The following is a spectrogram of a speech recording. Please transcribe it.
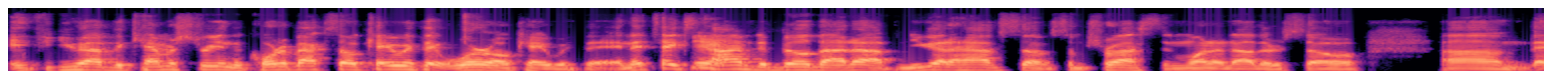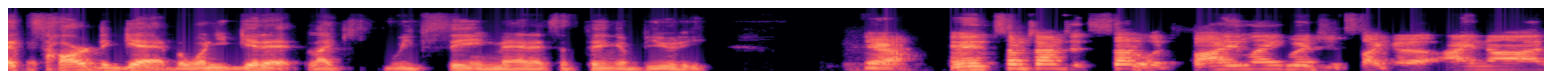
if you have the chemistry and the quarterback's okay with it, we're okay with it. And it takes yeah. time to build that up. And you got to have some some trust in one another. So um, it's hard to get, but when you get it, like we've seen, man, it's a thing of beauty. Yeah, and then sometimes it's subtle. It's body language. It's like a eye nod,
